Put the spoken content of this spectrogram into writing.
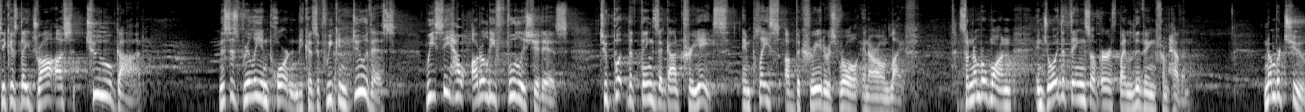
because they draw us to God. This is really important because if we can do this, we see how utterly foolish it is to put the things that God creates in place of the Creator's role in our own life. So, number one, enjoy the things of earth by living from heaven. Number two,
